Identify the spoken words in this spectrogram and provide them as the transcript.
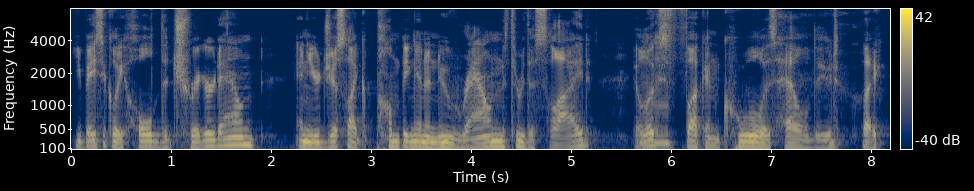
you basically hold the trigger down and you're just like pumping in a new round through the slide. It looks fucking cool as hell, dude. Like,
